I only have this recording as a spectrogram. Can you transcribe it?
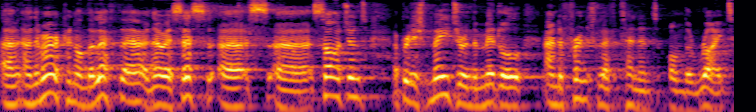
uh, an American on the left there, an OSS uh, uh, sergeant, a British major in the middle, and a French lieutenant on the right.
